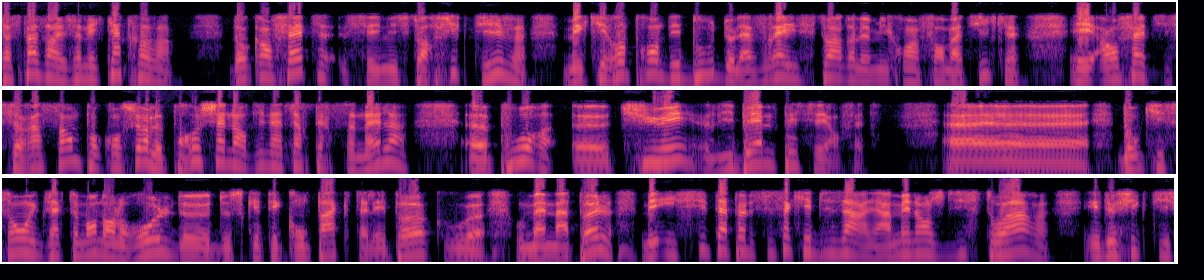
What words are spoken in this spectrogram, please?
Ça se passe dans les années 80. Donc en fait, c'est une histoire fictive, mais qui reprend des bouts de la vraie histoire de la micro-informatique. Et en fait, ils se rassemblent pour construire le prochain ordinateur personnel euh, pour euh, tuer l'IBM PC en fait. Euh, donc ils sont exactement dans le rôle de, de ce qu'était Compact à l'époque ou, euh, ou même Apple. Mais ils citent Apple, c'est ça qui est bizarre. Il y a un mélange d'histoire et de fictif,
